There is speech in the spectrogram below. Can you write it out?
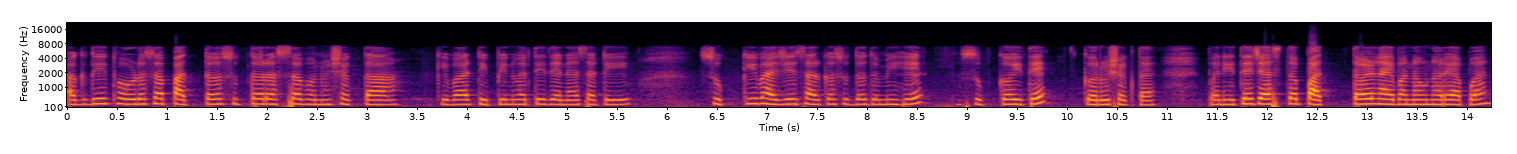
अगदी थोडंसं पातळसुद्धा रस्सा बनवू शकता किंवा टिफिनवरती देण्यासाठी सुक्की भाजीसारखं सुद्धा तुम्ही हे सुक्कं इथे करू शकता. पण इथे जास्त पातळ नाही बनवणार आहे आपण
